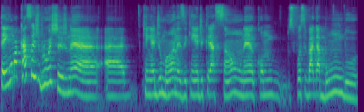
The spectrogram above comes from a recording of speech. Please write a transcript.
tem uma caça às bruxas, né? A, quem é de humanas e quem é de criação, né? Como se fosse vagabundo.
